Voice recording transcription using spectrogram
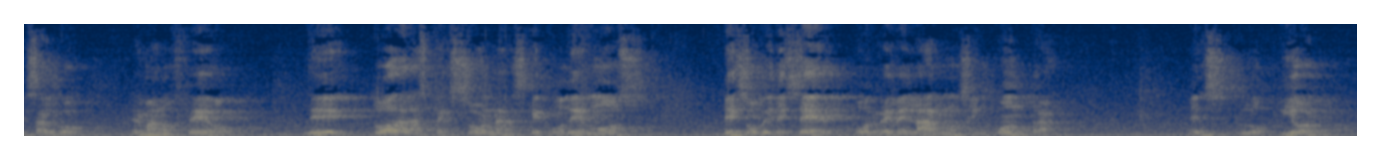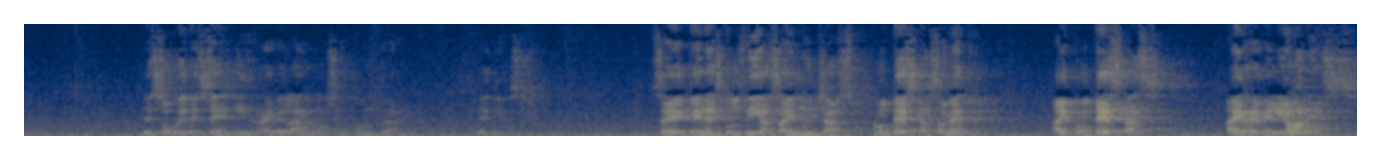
Es algo, hermano, feo de todas las personas que podemos desobedecer o rebelarnos en contra. Es lo peor desobedecer y rebelarnos en contra de Dios. Sé que en estos días hay muchas protestas, amén. Hay protestas hay rebeliones.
